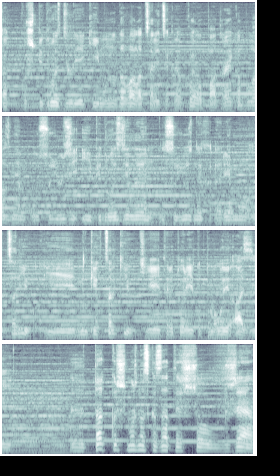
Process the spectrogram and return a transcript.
також підрозділи, які йому надавала цариця Клеопатра, яка була з ним у союзі, і підрозділи союзних царів і мілких царків тієї території, тобто Малої Азії. Е, Також можна сказати, що вже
